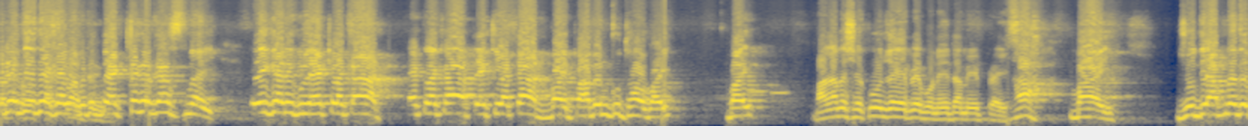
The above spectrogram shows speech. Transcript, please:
এটা দিয়ে দেখালাম এটা তো এক টাকার কাজ নাই। এই গাড়িগুলো এক লাখ আট এক লাখ আট এক লাখ আট। ভাই পাবেন কোথাও ভাই? ভাই? বাংলাদেশে কোন জায়গায় পাবো না এই দামে প্রাইস হ্যাঁ ভাই যদি আপনাদের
